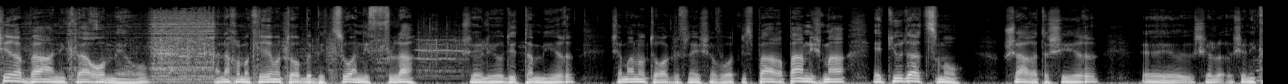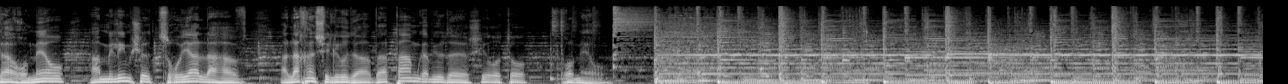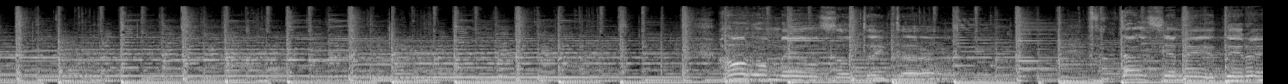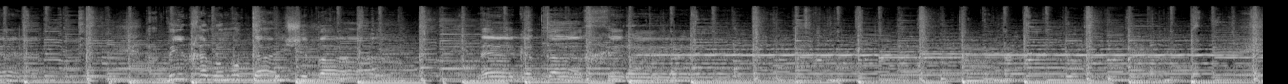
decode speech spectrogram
השיר הבא נקרא רומאו. אנחנו מכירים אותו בביצוע נפלא של יהודית תמיר. שמענו אותו רק לפני שבועות מספר. הפעם נשמע את יהודה עצמו שר את השיר. אה, של, שנקרא רומאו, המילים של צרויה להב, הלחן של יהודה, והפעם גם יהודה ישיר אותו רומאו. שבא מאגדה אחרת.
